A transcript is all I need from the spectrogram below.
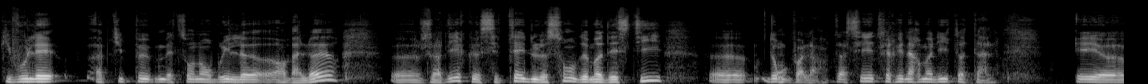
qui voulait un petit peu mettre son nombril en valeur. Euh, je dois dire que c'était une leçon de modestie. Euh, donc voilà, d'essayer de faire une harmonie totale. Et euh,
